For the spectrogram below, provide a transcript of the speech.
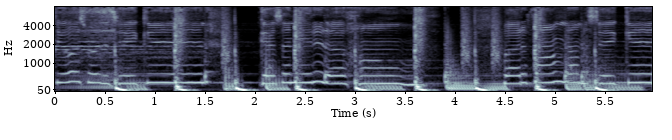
was yours for the taking. Guess I needed a home. But if I'm not mistaken.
